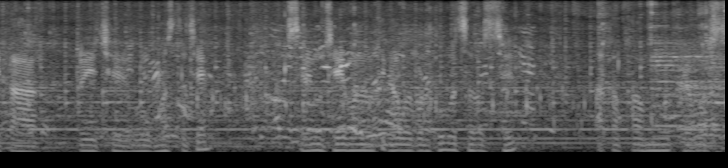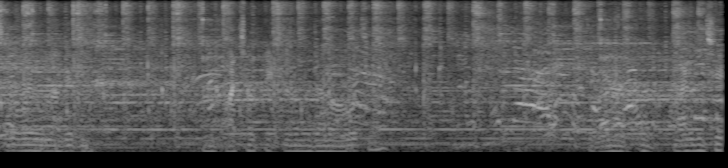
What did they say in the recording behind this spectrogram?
એક આ ટ્રી છે, બહુ મસ્ત છે. શેનું છે મને નથી ખબર, પણ ખૂબ જ સરસ છે. આખા ફાર્મનું ફેમસ છે એવું લાગે છે અને પાછળ કંઈક નજારો આવો છે તો આ ગાર્ડન છે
